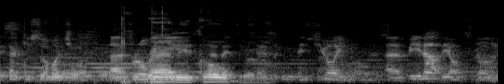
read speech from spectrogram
UK. Thank you so much uh, for all Bradley the years. Cobra. Enjoy uh, being out of the octagon.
